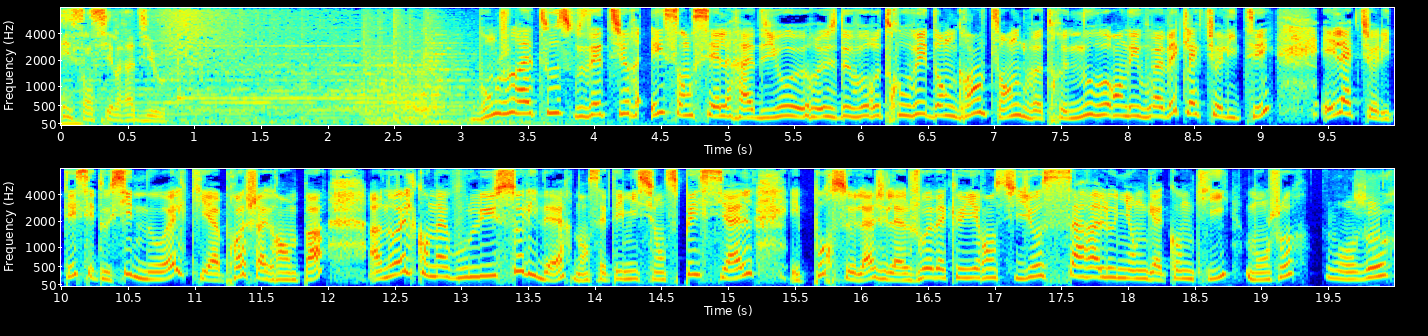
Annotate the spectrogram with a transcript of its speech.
Essentiel Radio. Bonjour à tous, vous êtes sur Essentiel Radio, heureuse de vous retrouver dans Grand Angle, votre nouveau rendez-vous avec l'actualité. Et l'actualité, c'est aussi Noël qui approche à grands pas. Un Noël qu'on a voulu solidaire dans cette émission spéciale. Et pour cela, j'ai la joie d'accueillir en studio Sarah Lunyanga Kanki. Bonjour. Bonjour.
